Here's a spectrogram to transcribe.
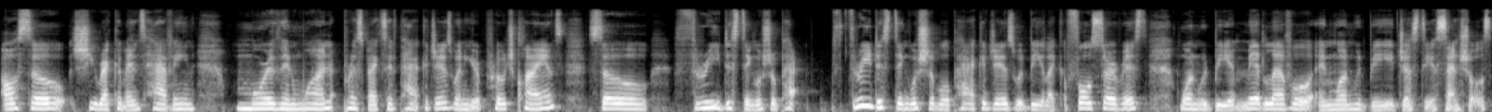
also, she recommends having more than one prospective packages when you approach clients. So, three distinguishable pa- three distinguishable packages would be like a full service, one would be a mid level, and one would be just the essentials.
